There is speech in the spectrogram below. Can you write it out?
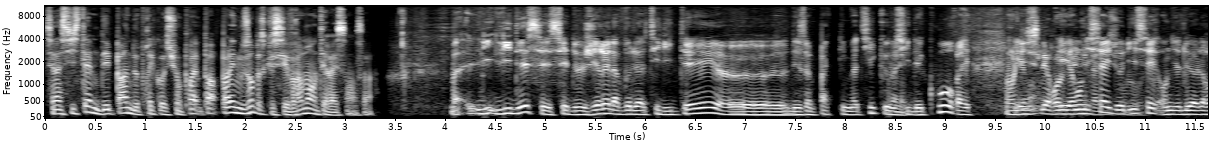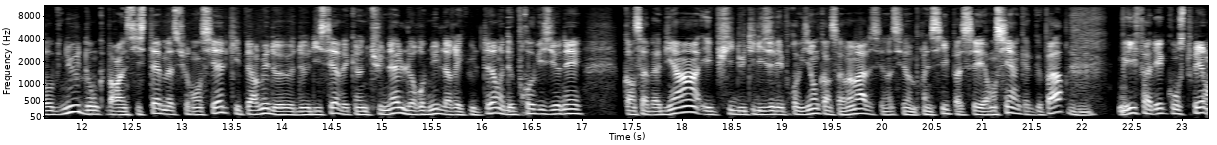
c'est un système d'épargne de précaution. Parlez-nous-en parce que c'est vraiment intéressant ça. Bah, l'idée, c'est de gérer la volatilité euh, des impacts climatiques et aussi des cours. Et on, lisse les revenus et on essaye de lisser on, les revenus donc par un système assurantiel qui permet de, de lisser avec un tunnel le revenu de l'agriculteur et de provisionner quand ça va bien et puis d'utiliser les provisions quand ça va mal. C'est un, un, principe assez ancien quelque part. Mhm. Mais il fallait construire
